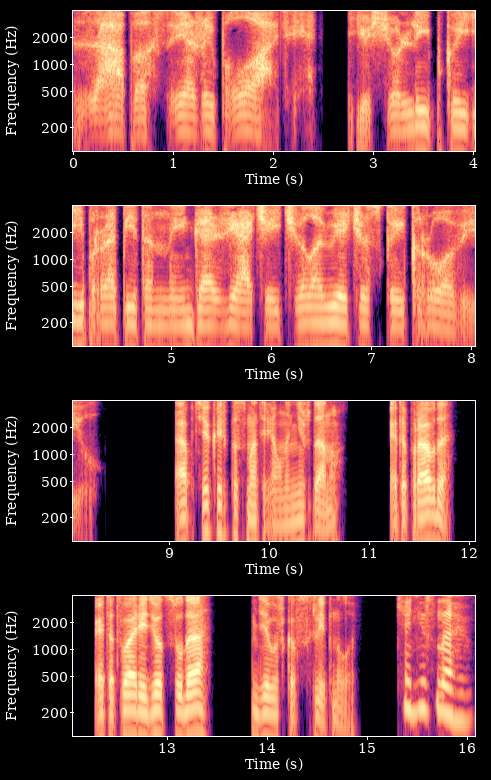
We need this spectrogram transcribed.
Запах свежей плоти, еще липкой и пропитанной горячей человеческой кровью. Аптекарь посмотрел на Неждану. «Это правда? Эта тварь идет сюда?» Девушка всхлипнула. «Я не знаю.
